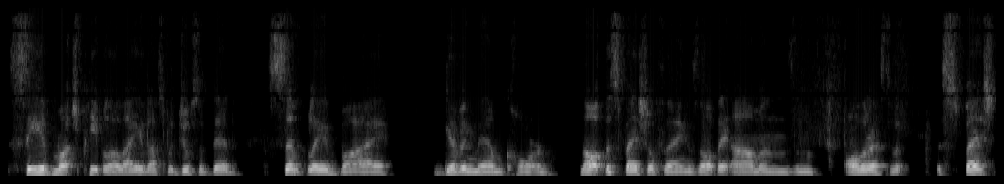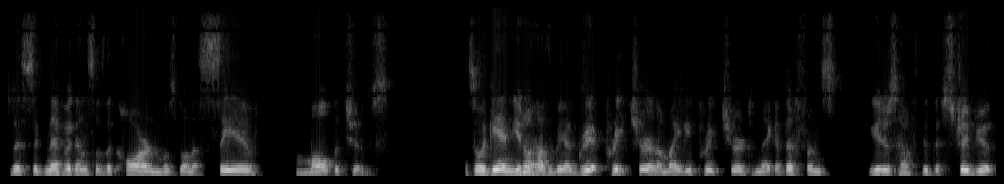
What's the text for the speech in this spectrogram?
save much people alive. That's what Joseph did simply by giving them corn, not the special things, not the almonds and all the rest of it. The special, the significance of the corn was going to save multitudes. So again, you don't have to be a great preacher and a mighty preacher to make a difference. You just have to distribute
